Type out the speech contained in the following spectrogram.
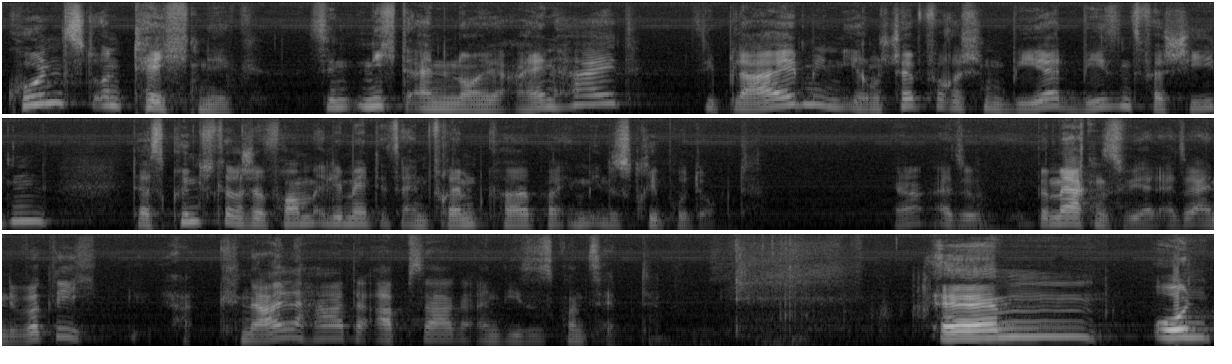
Kunst und Technik sind nicht eine neue Einheit, sie bleiben in ihrem schöpferischen Wert wesensverschieden, das künstlerische Formelement ist ein Fremdkörper im Industrieprodukt. Ja, also bemerkenswert, also eine wirklich knallharte Absage an dieses Konzept. Ähm, und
